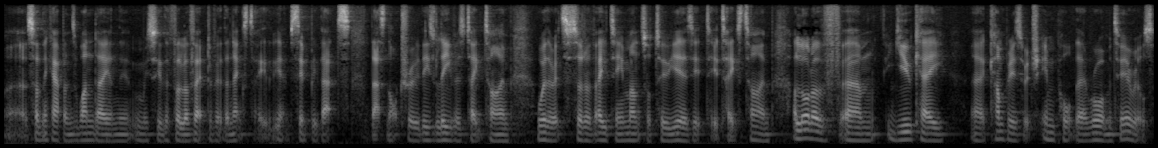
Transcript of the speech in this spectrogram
uh, something happens one day and then we see the full effect of it the next day. Know, simply that's that's not true. These levers take time. Whether it's sort of eighteen months or two years, it, it takes time. A lot of um, UK uh, companies which import their raw materials,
